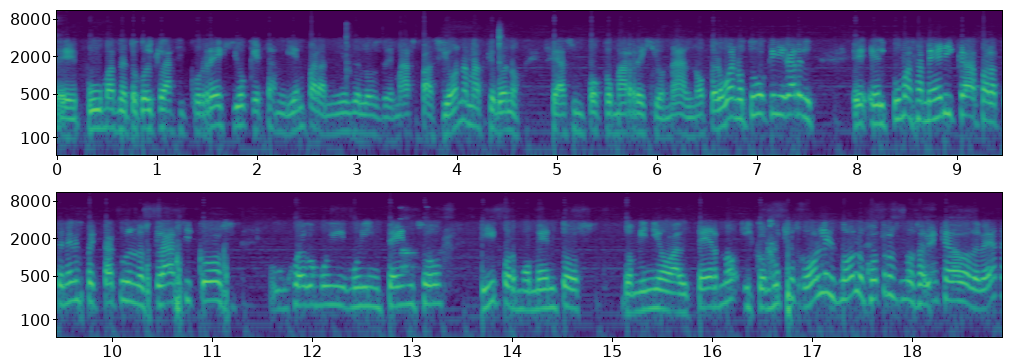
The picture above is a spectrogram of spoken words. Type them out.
eh, Pumas, me tocó el Clásico Regio, que también para mí es de los de más pasión, nada más que bueno, se hace un poco más regional, ¿no? Pero bueno, tuvo que llegar el, el Pumas América para tener espectáculo en los clásicos, un juego muy, muy intenso, y por momentos dominio alterno y con muchos goles, ¿no? Los otros nos habían quedado de ver.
